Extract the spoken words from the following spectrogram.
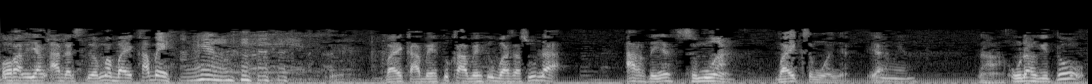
Orang yang ada di studio mah baik kabeh. Amin. Baik kabeh itu kabeh itu bahasa Sunda, artinya semua, baik semuanya. Ya. Amin. Nah, udah gitu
